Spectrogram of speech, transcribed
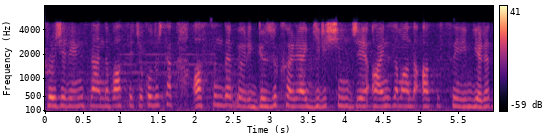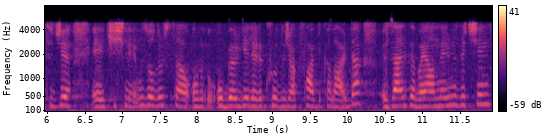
projelerinizden de bahsedecek olursak aslında böyle gözü kara, girişimci, aynı zamanda aklı selim, yaratıcı e, kişilerimiz olursa o, o bölgelere kurulacak fabrikalarda özellikle bayanlarımız için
